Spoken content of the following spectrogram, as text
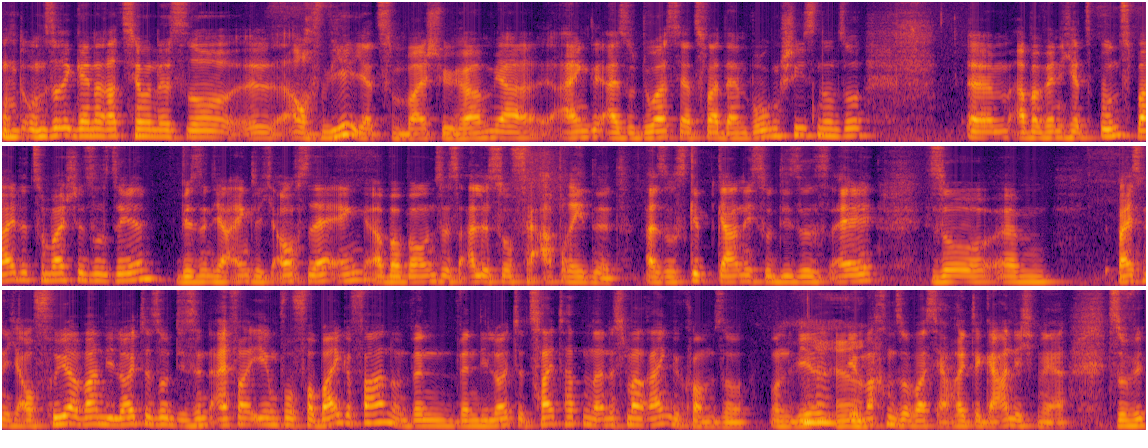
und unsere Generation ist so, äh, auch wir jetzt zum Beispiel, wir haben ja eigentlich, also du hast ja zwar dein Bogenschießen und so, ähm, aber wenn ich jetzt uns beide zum Beispiel so sehe, wir sind ja eigentlich auch sehr eng, aber bei uns ist alles so verabredet. Also es gibt gar nicht so dieses, ey, so, ähm, weiß nicht, auch früher waren die Leute so, die sind einfach irgendwo vorbeigefahren und wenn, wenn die Leute Zeit hatten, dann ist man reingekommen so. Und wir, ja. wir machen sowas ja heute gar nicht mehr. So, wir,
